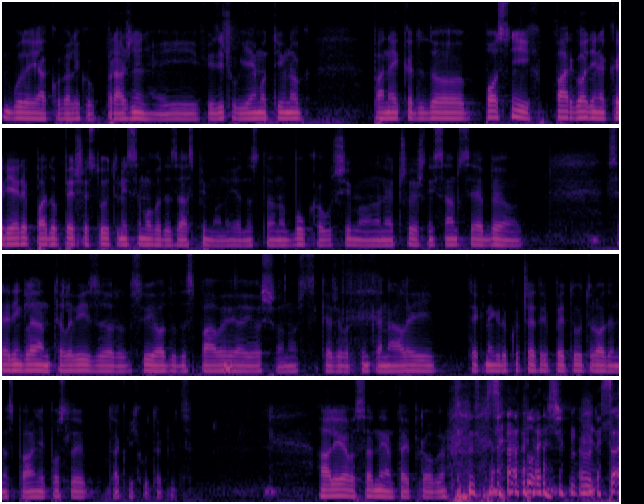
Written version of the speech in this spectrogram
bude jako velikog pražnjenja i fizičkog i emotivnog, pa nekad do posljednjih par godina karijere pa do 5-6 ujutru nisam mogao da zaspim, ono jednostavno buka ušima, ono ne čuješ ni sam sebe, ono, sedim, gledam televizor, svi odu da spavaju, a još ono što se kaže vrtim kanale i tek negde oko 4-5 ujutru odem na spavanje posle takvih utakmica. Ali evo sad nemam taj problem. sad ležem na Sad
